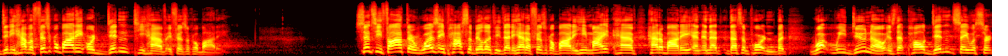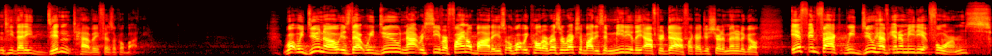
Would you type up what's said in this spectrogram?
did he have a physical body or didn't he have a physical body. Since he thought there was a possibility that he had a physical body, he might have had a body, and, and that, that's important. But what we do know is that Paul didn't say with certainty that he didn't have a physical body. What we do know is that we do not receive our final bodies, or what we call our resurrection bodies, immediately after death, like I just shared a minute ago. If, in fact, we do have intermediate forms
